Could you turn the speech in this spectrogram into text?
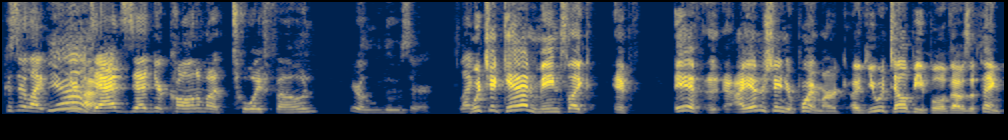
Because they're like, Yeah. your dad's dead, and you're calling him on a toy phone. You're a loser. Like, Which again means like if if I understand your point, Mark, like you would tell people if that was a thing,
